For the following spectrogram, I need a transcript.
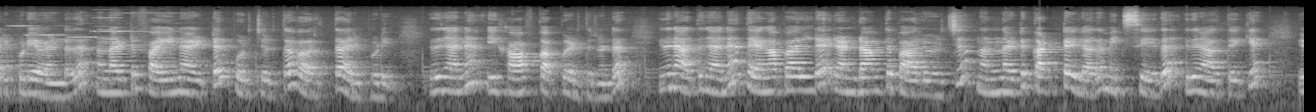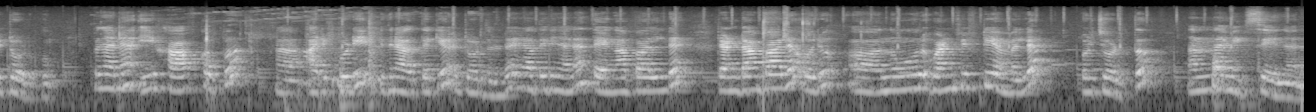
അരിപ്പൊടിയാണ് വേണ്ടത്. നന്നായിട്ട് ഫൈനായിട്ട് പൊടിച്ചെടുത്ത വറുത്ത അരിപ്പൊടി. ഇത് ഞാൻ ഈ ഹാഫ് കപ്പ് എടുത്തിട്ടുണ്ട്. ഇതിനകത്ത് ഞാൻ തേങ്ങാപ്പാലിന്റെ രണ്ടാമത്തെ പാലൊഴിച്ച് നന്നായിട്ട് കട്ടയില്ലാതെ മിക്സ് ചെയ്ത് ഇതിനകത്തേക്ക് ഇട്ട് കൊടുക്കും. അപ്പോൾ ഞാൻ ഈ ഹാഫ് കപ്പ് അരിപ്പൊടി ഇതിനകത്തേക്ക് ഇട്ട് കൊടുത്തിട്ടുണ്ട്. ഇതിനകത്തേക്ക് ഞാൻ തേങ്ങാപ്പാലിന്റെ രണ്ടാം പാൽ ഒരു നൂറ് വൺ ഫിഫ്റ്റി എം എൽ ഒഴിച്ചു കൊടുത്ത് നന്നായി മിക്സ് ചെയ്യും ഞാൻ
